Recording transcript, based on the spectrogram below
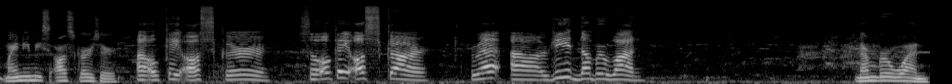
My name is Oscar, sir. Ah, okay, Oscar. So, okay, Oscar. Re- uh, read number one. Number one,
